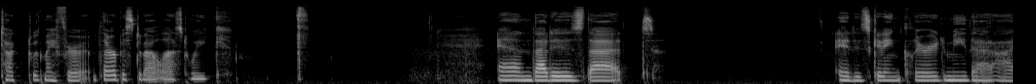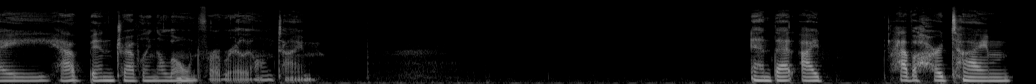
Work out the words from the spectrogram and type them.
talked with my therapist about last week. And that is that it is getting clearer to me that I have been traveling alone for a really long time. and that I have a hard time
